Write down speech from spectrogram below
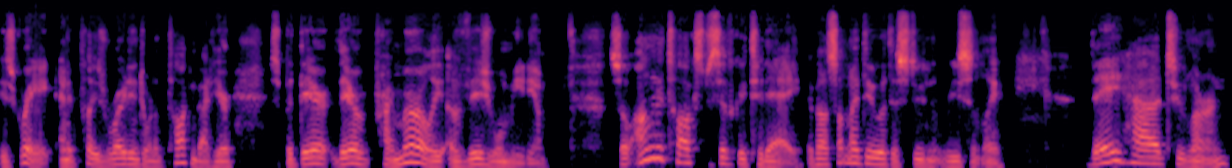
is great, and it plays right into what I'm talking about here. But they're they're primarily a visual medium. So I'm going to talk specifically today about something I did with a student recently. They had to learn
